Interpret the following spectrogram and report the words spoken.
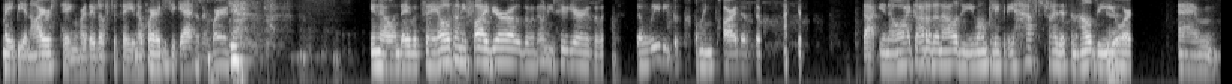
maybe an Irish thing where they love to say, you know, where did you get it, or where, yeah. you know, and they would say, oh, it's only five euros, it was only two euros. So really becoming part of the that you know, oh, I got it in Aldi. You won't believe it. You have to try this in Aldi, yeah. or um,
